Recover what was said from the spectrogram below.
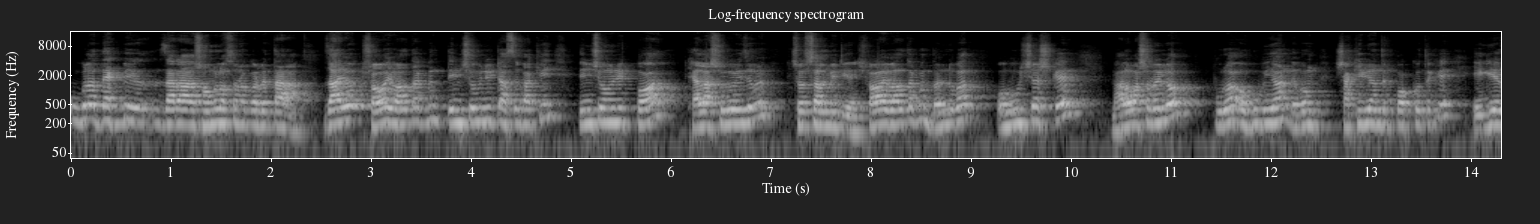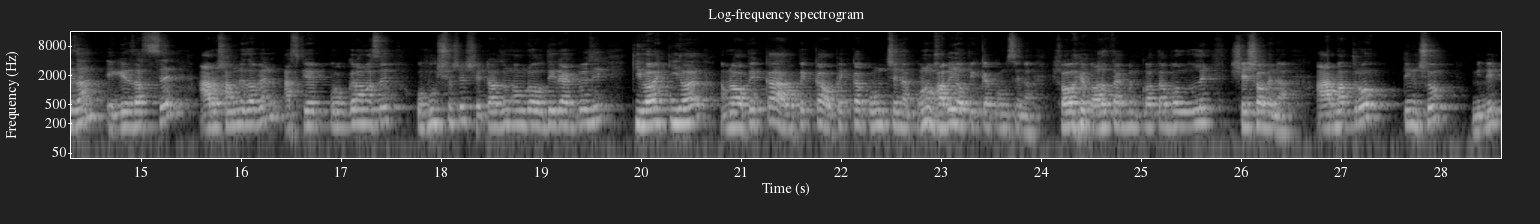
ওগুলো দেখবে যারা সমালোচনা করবে তারা। যাই হোক, সবাই ভালো থাকবেন, তিনশো মিনিট আছে বাকি। তিনশো মিনিট পর খেলা শুরু হয়ে যাবে সোশ্যাল মিডিয়ায় সবাই ভালো থাকবেন, ধন্যবাদ। অপু বিশ্বাসকে ভালোবাসা রইল পুরো অপুবিয়ান এবং সাকিবিয়ানদের পক্ষ থেকে। এগিয়ে যান, এগিয়ে যাচ্ছে আরও সামনে যাবেন। আজকে প্রোগ্রাম আছে অপু বিশ্বাসের, সেটার জন্য আমরা অধীর আগ্রহী কী হয়, কি হয়? আমরা অপেক্ষা, আর অপেক্ষা অপেক্ষা কমছে না, কোনোভাবেই অপেক্ষা কমছে না। সবাই ভালো থাকবেন, কথা বললে শেষ হবে না। আর মাত্র তিনশো মিনিট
